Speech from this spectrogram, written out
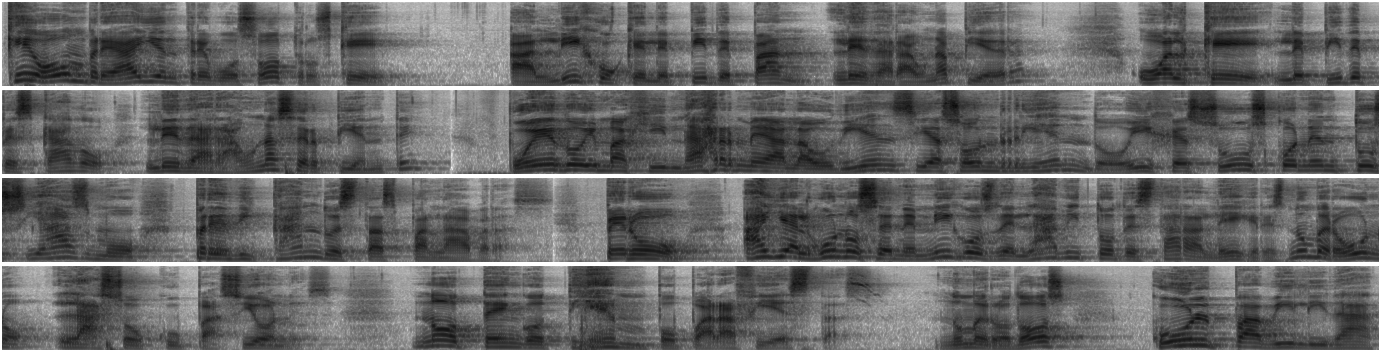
¿Qué hombre hay entre vosotros que al hijo que le pide pan le dará una piedra? ¿O al que le pide pescado le dará una serpiente? Puedo imaginarme a la audiencia sonriendo y Jesús con entusiasmo predicando estas palabras. Pero hay algunos enemigos del hábito de estar alegres. Número uno, las ocupaciones. No tengo tiempo para fiestas. Número dos, culpabilidad.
